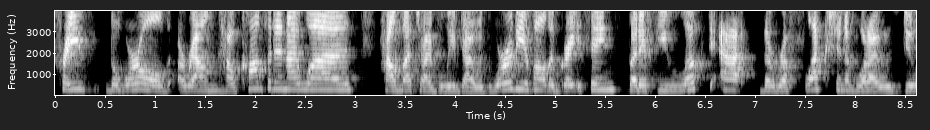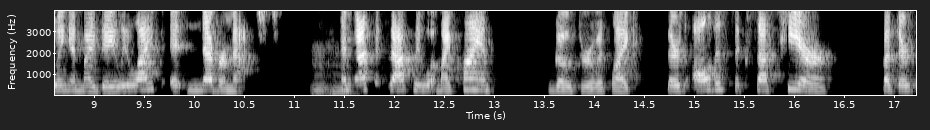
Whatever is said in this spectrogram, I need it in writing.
praise the world around how confident I was, how much I believed I was worthy of all the great things. But if you looked at the reflection of what I was doing in my daily life, it never matched. Mm-hmm. And that's exactly what my clients go through is like, there's all this success here, but there's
